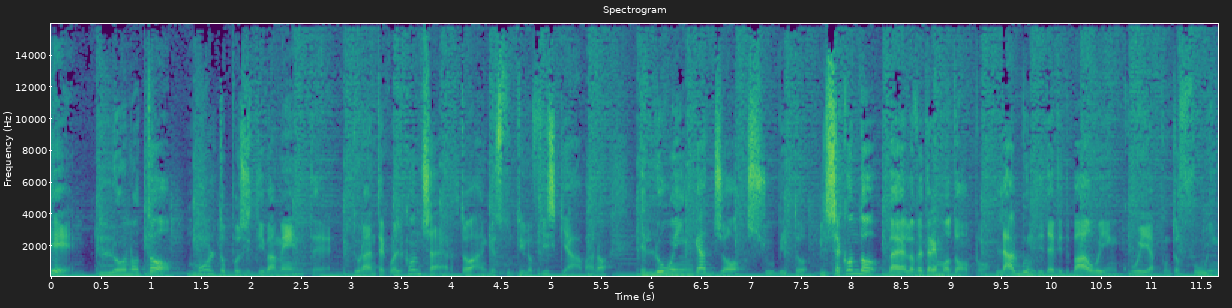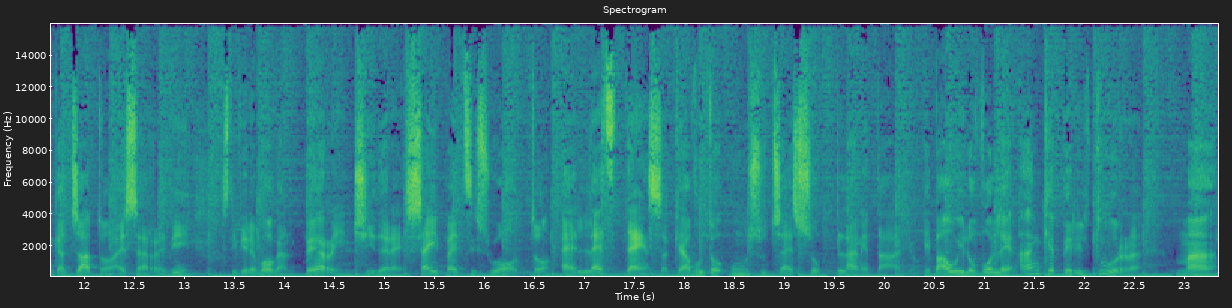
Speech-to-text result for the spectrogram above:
che lo notò molto positivamente durante quel concerto, anche se tutti lo fischiavano, e lo ingaggiò subito. Il secondo, beh, lo vedremo dopo. L'album di David Bowie in cui appunto fu ingaggiato a SRV Stevie Ray Vaughan per incidere 6 pezzi su 8 è Let's Dance che ha avuto un successo planetario e Bowie lo volle anche per il tour, ma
